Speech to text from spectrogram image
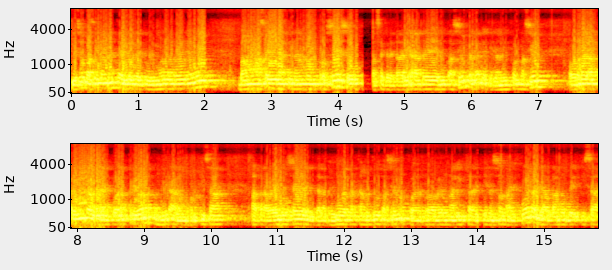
Y eso básicamente es lo que tuvimos en la reunión hoy. Vamos a seguir afinando el proceso la Secretaría de Educación, ¿verdad? que tiene la información. Otra de las preguntas de las escuelas privadas, pues mira, a lo mejor quizás a través, no sé, del, mismo Departamento de Educación nos pueden proveer una lista de quiénes son las escuelas. Ya hablamos de quizás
